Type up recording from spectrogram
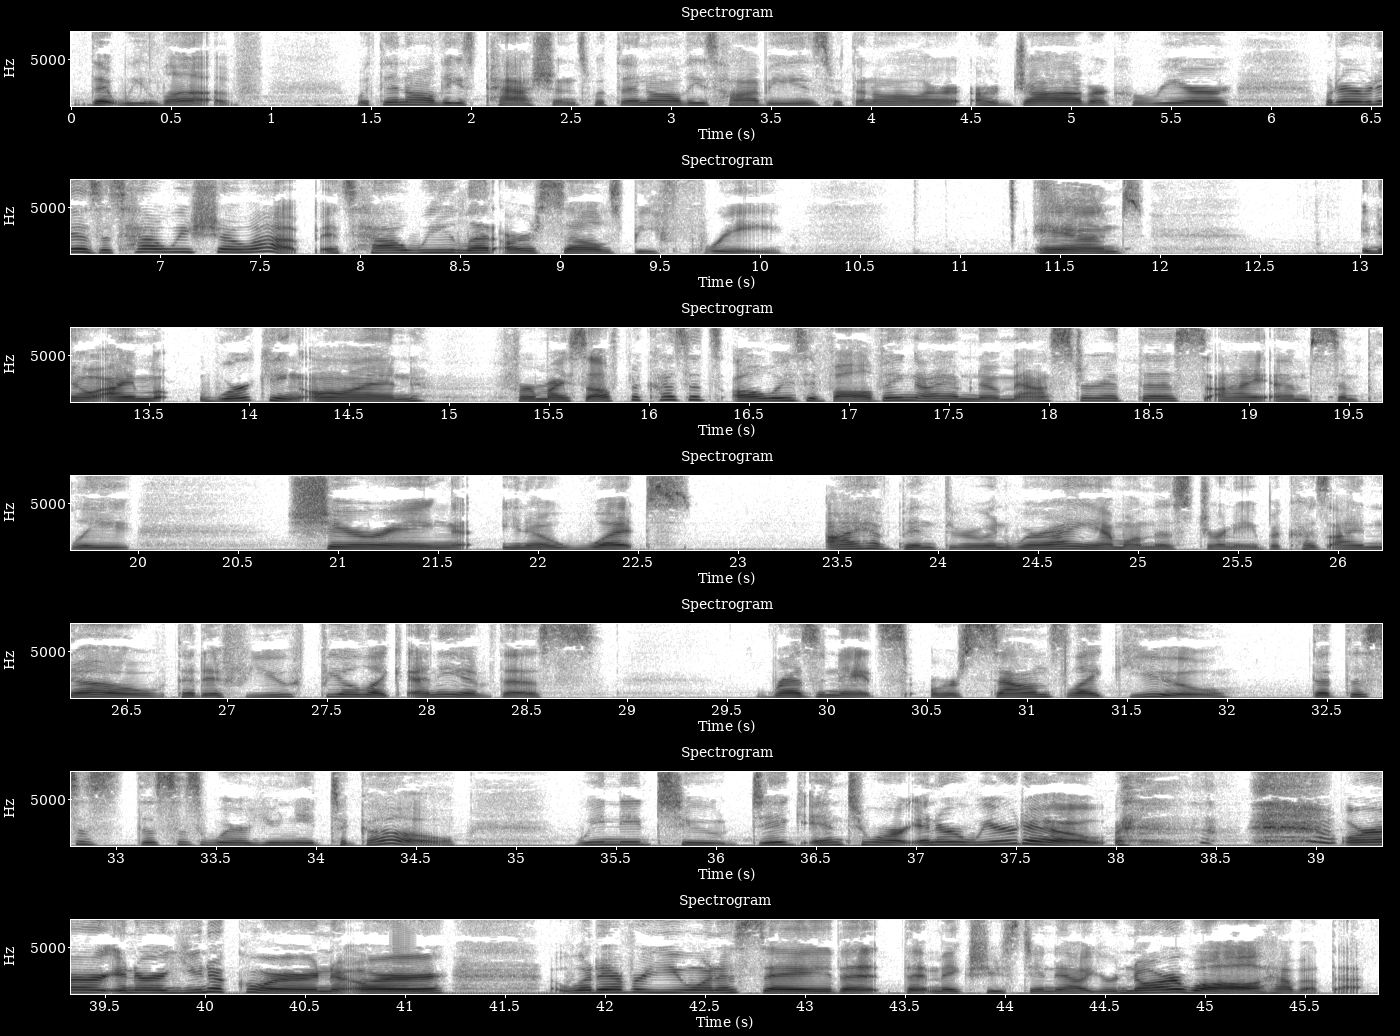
that we love within all these passions, within all these hobbies, within all our, our job, our career, whatever it is, it's how we show up. It's how we let ourselves be free. And, you know, I'm working on for myself because it's always evolving. I am no master at this. I am simply sharing, you know, what I have been through and where I am on this journey because I know that if you feel like any of this resonates or sounds like you, that this is this is where you need to go. We need to dig into our inner weirdo or our inner unicorn or whatever you want to say that that makes you stand out. Your narwhal, how about that?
